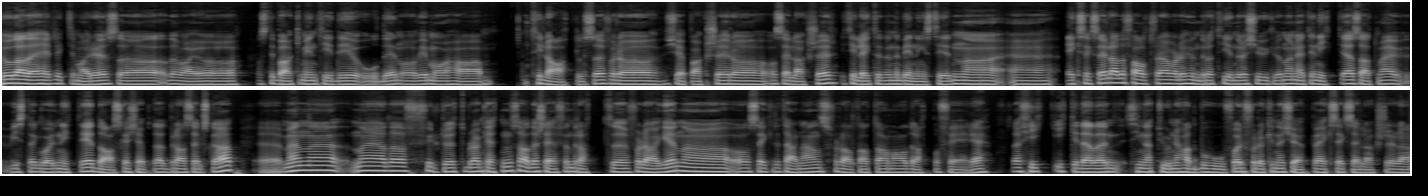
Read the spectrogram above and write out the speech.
Jo da, det er helt riktig, Marius. Det var jo oss tilbake min tid i Odin, og vi må ha tillatelse for å kjøpe aksjer og, og, selge aksjer, i tillegg til denne bindingstiden. Og, eh, XXL hadde falt fra var det 110-120 kroner ned til 90. Jeg sa til meg hvis den går i 90, da skal jeg kjøpe deg et bra selskap. Eh, men eh, når jeg da fylte ut blanketten, så hadde sjefen dratt eh, for dagen, og, og sekretæren hans fortalte at han hadde dratt på ferie. Så jeg fikk ikke det, den signaturen jeg hadde behov for for å kunne kjøpe XXL-aksjer da.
